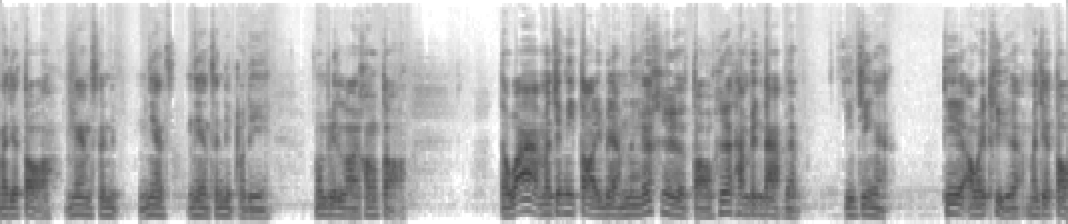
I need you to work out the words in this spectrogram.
มันจะต่อแน่นสนิทเนียนเนียนสนิทพอดี มันเป็นรอยข้องต่อ แต่ว่ามันจะมีต่ออีกแบบหนึ่งก็คือต่อเพื่อทำเป็นดาบแบบจริงๆอะ ที่เอาไว้ถืออะมันจะต่อ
